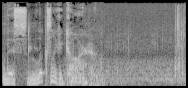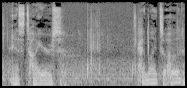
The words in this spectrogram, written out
This looks like a car. It has tires, headlights, a hood,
